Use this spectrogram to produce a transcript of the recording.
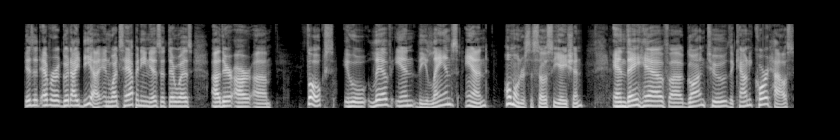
Is it ever a good idea? And what's happening is that there was, uh, there are um, folks who live in the Lands End Homeowners Association, and they have uh, gone to the county courthouse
